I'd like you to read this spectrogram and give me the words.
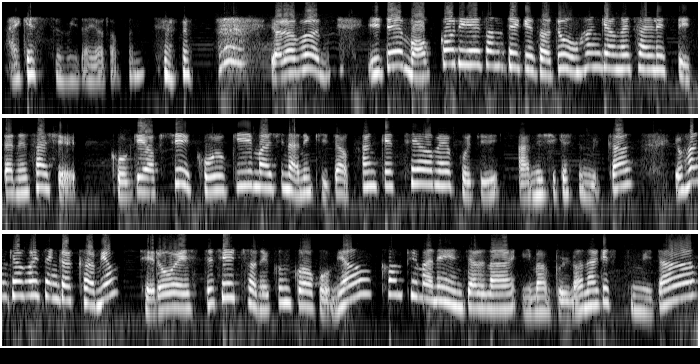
알겠습니다, 여러분. 여러분, 이제 먹거리의 선택에서도 환경을 살릴 수 있다는 사실, 고기 없이 고기 맛이 나는 기적 함께 체험해 보지 않으시겠습니까? 이 환경을 생각하며 제로웨이스트 실천을 꿈꿔보며 커피만의 엔젤라 이만 물러나겠습니다.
